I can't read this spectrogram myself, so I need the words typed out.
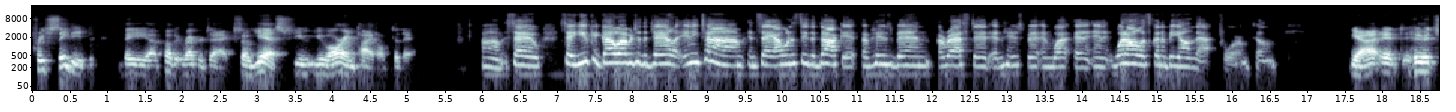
preceded the uh, Public Records Act. So yes, you you are entitled to that. Um, so, so you could go over to the jail at any time and say, I want to see the docket of who's been arrested and who's been and what and, and what all is going to be on that for them. Tell them. Yeah, it who it's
